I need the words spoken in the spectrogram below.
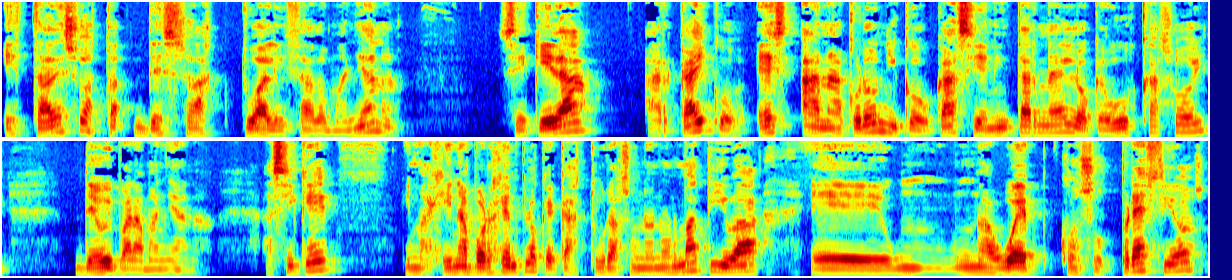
está desactualizado mañana se queda arcaico, es anacrónico casi en Internet lo que buscas hoy de hoy para mañana. Así que imagina, por ejemplo, que capturas una normativa, eh, una web con sus precios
